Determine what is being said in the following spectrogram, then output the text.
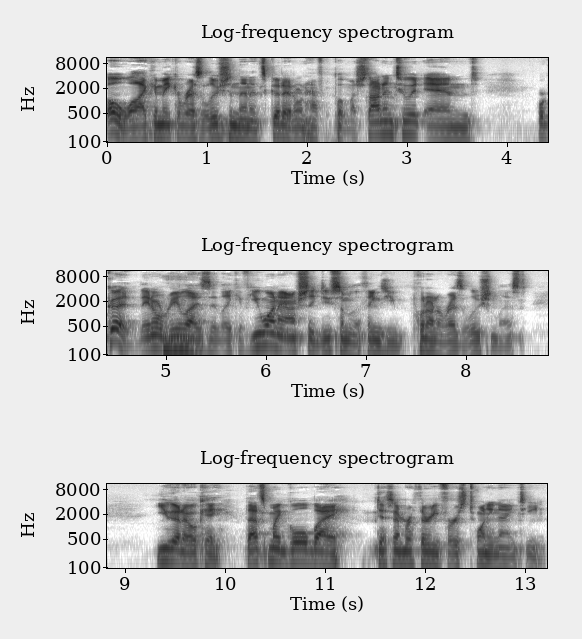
oh well, I can make a resolution, then it's good. I don't have to put much thought into it, and we're good. They don't Mhm. realize that like if you want to actually do some of the things you put on a resolution list, you got to okay, that's my goal by December 31st, 2019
